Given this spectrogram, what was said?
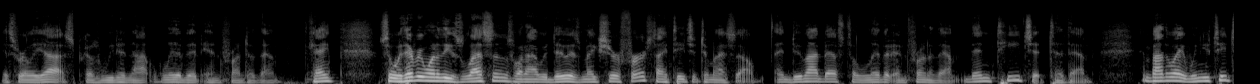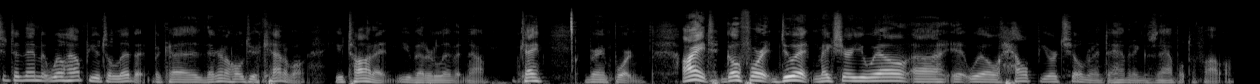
it's really us because we did not live it in front of them. Okay. So, with every one of these lessons, what I would do is make sure first I teach it to myself and do my best to live it in front of them, then teach it to them. And by the way, when you teach it to them, it will help you to live it because they're going to hold you accountable. You taught it, you better live it now. Okay. Very important. All right. Go for it. Do it. Make sure you will. Uh, it will help your children to have an example to follow.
